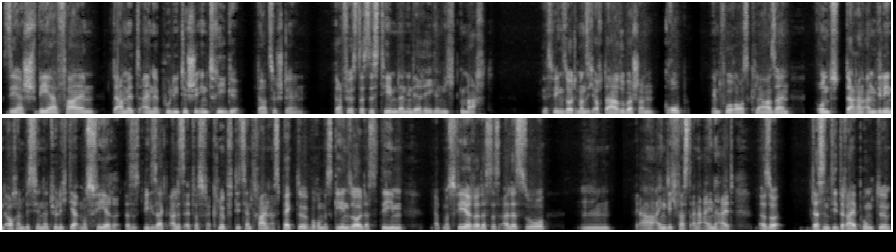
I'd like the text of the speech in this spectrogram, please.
sehr schwer fallen, damit eine politische Intrige darzustellen. Dafür ist das System dann in der Regel nicht gemacht. Deswegen sollte man sich auch darüber schon grob im Voraus klar sein und daran angelehnt auch ein bisschen natürlich die Atmosphäre. Das ist wie gesagt alles etwas verknüpft, die zentralen Aspekte, worum es gehen soll, das Theme, Atmosphäre, das ist alles so mh, hm, ja eigentlich fast eine Einheit. Also das sind die drei Punkte,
